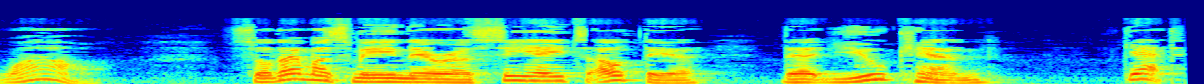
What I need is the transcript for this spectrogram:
Wow. So that must mean there are C8s out there that you can get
